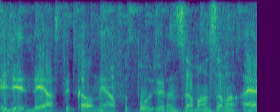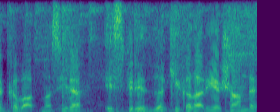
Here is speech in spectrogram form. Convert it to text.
Ellerinde yastık kalmayan futbolcuların zaman zaman ayakkabı atmasıyla esprili dakikalar yaşandı.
